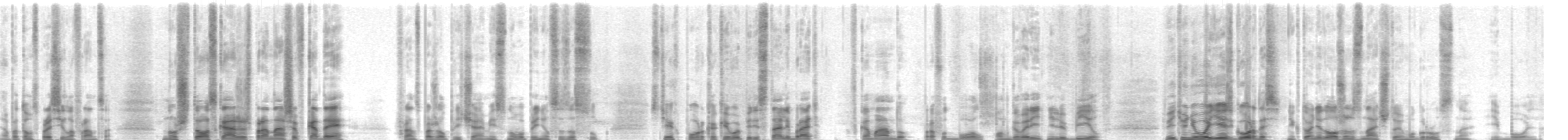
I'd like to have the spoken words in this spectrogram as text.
а потом спросила Франца. «Ну что скажешь про наши в КД?» Франц пожал плечами и снова принялся за суп. С тех пор, как его перестали брать в команду про футбол, он говорить не любил. Ведь у него есть гордость. Никто не должен знать, что ему грустно и больно.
